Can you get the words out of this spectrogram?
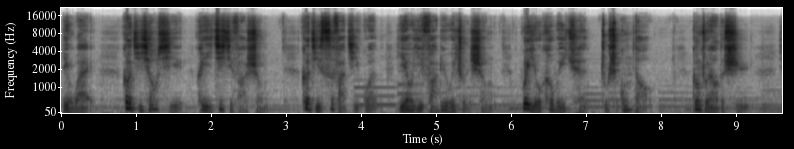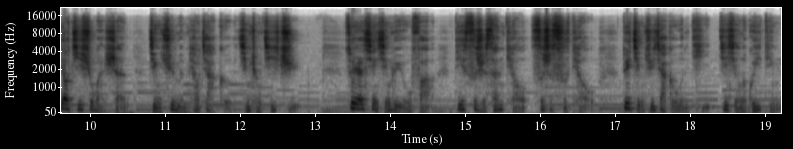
另外，各级消协可以积极发声，各级司法机关也要以法律为准绳，为游客维权主持公道。更重要的是，要及时完善景区门票价格形成机制。虽然现行旅游法第四十三条、四十四条对景区价格问题进行了规定，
